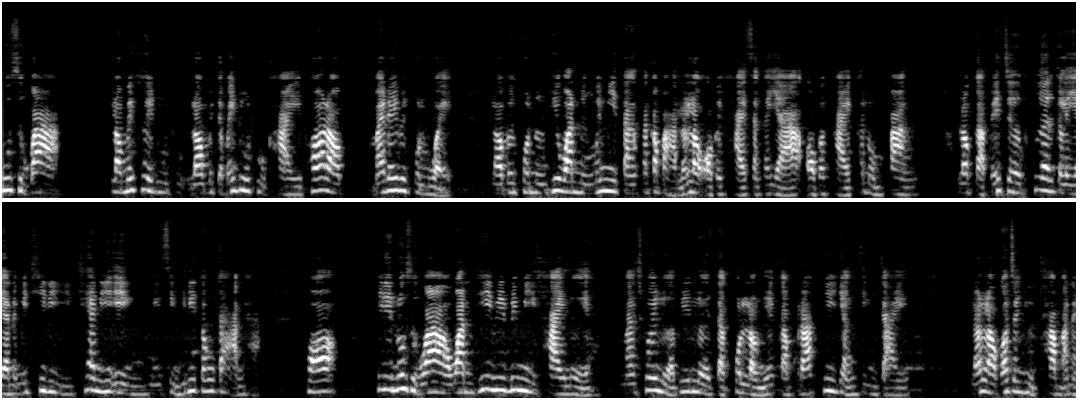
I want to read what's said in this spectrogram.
รู้สึกว่าเราไม่เคยดูถูกเราจะไม่ดูถูกใคร เพราะเราไม่ได้เป็นคนรวย เราเป็นคนหนึ่งที่วันหนึ่งไม่มีตังค์สักบาทแล้วเราออกไปขายสังขยาออกไปขายขนมปัง เรากลับได้เจอเพื่อนกัลยาณมิตรที่ดี แค่นี้เองมีสิ่งที่พี่ต้องการค่ะ เพราะ พี่รู้สึกว่าวันที่พี่ไม่มีใครเลย มาช่วยเหลือพี่เลย แต่คนเหล่านี้กับรักพี่อย่างจริงใจ แล้วเราก็จะหยุดทำอันไหน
